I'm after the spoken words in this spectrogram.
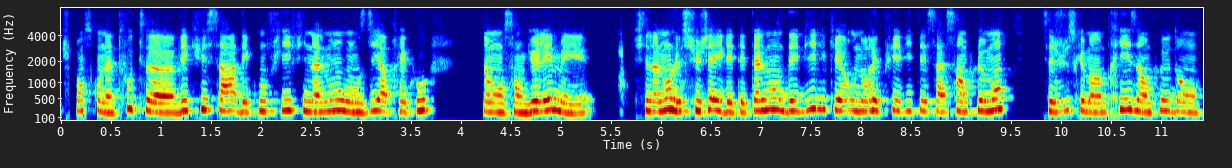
je pense qu'on a toutes euh, vécu ça, des conflits finalement où on se dit après coup, non, on s'engueulait, mais finalement le sujet il était tellement débile qu'on aurait pu éviter ça simplement. C'est juste que ma ben, prise un peu dans,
